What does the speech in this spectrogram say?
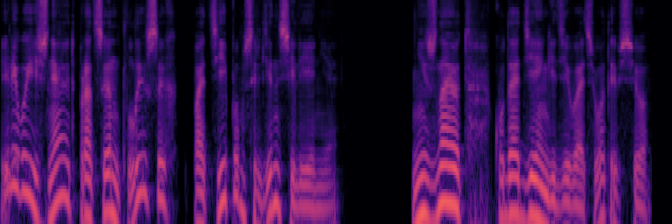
Или выясняют процент лысых по типам среди населения. Не знают, куда деньги девать, вот и все.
